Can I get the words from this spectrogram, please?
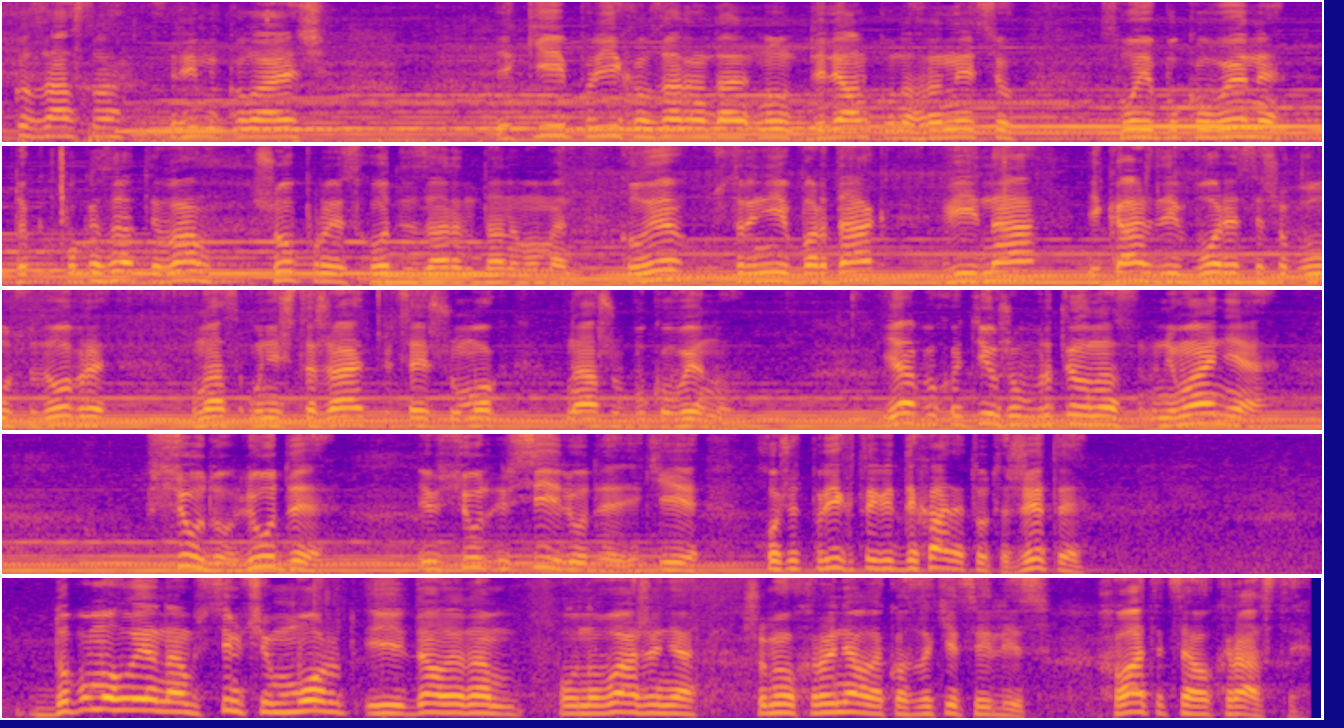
представник козацтва Сергій Миколаївич, який приїхав зараз на дану ділянку на границю своєї Буковини, показати вам, що відбувається зараз на даний момент. Коли в країні бардак, війна і кожен бореться, щоб було все добре, у нас унічтожають під цей шумок нашу Буковину. Я би хотів, щоб обратили на нас увагу всюди люди і всі люди, які хочуть приїхати віддихати тут, жити допомогли нам всім, чим можуть, і дали нам повноваження, що ми охороняли козаки цей ліс. Хватиться цього красти.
